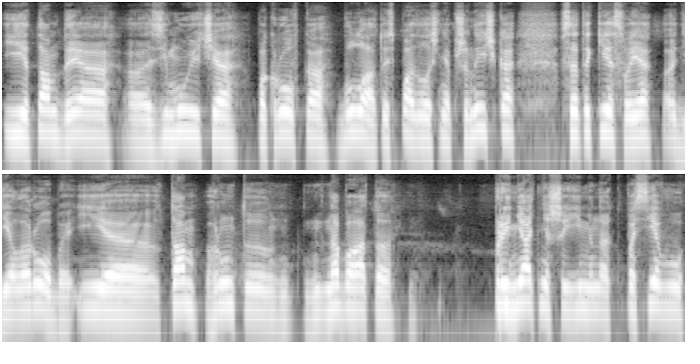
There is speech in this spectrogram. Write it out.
і там, де е, зимуюча покровка була. Тобто падалочня пшеничка все-таки своє е, діло робить. І е, там ґрунт е, набагато прийнятніший іменно к посіву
